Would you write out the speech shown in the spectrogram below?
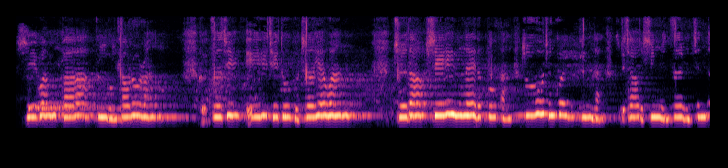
习惯把灯光调柔软，和自己一起度过这夜晚，直到心内的不安逐渐归于平淡，嘴角悄着欣然自然简单。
